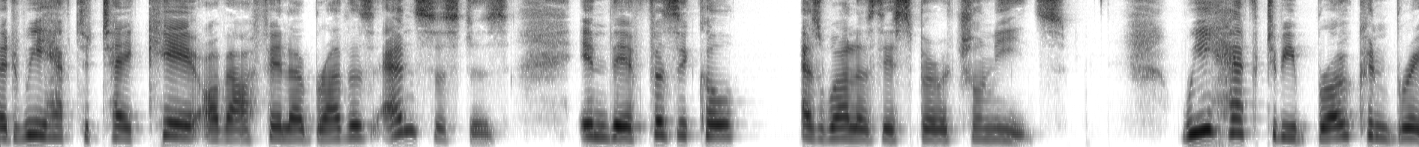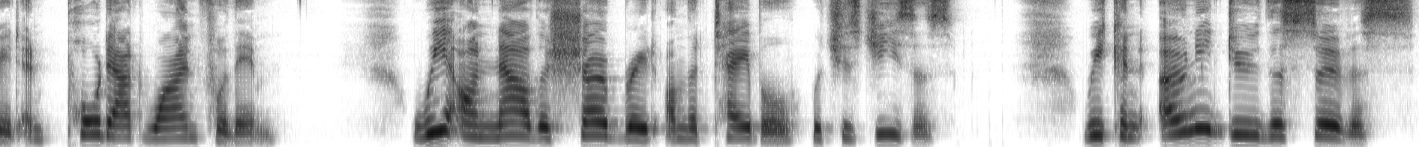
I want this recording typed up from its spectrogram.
that we have to take care of our fellow brothers and sisters in their physical as well as their spiritual needs. We have to be broken bread and poured out wine for them. We are now the showbread on the table, which is Jesus. We can only do this service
